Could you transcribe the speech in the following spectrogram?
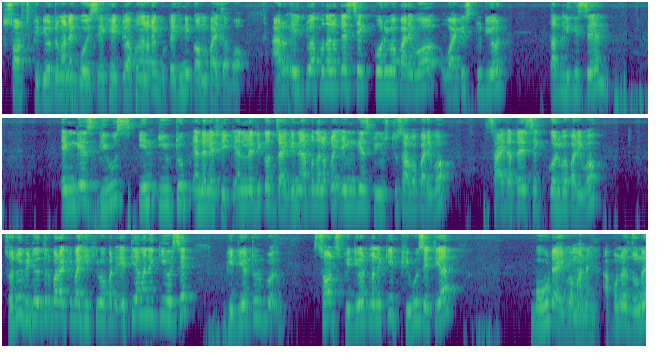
শ্বৰ্টছ ভিডিঅ'টো মানে গৈছে, সেইটো আপোনালোকে গোটেইখিনি গম পাই যাব। আৰু এইটো আপোনালোকে চেক কৰিব পাৰিব ৱাই টি ষ্টুডিঅ'ত তাত লিখিছে engage views in YouTube analytic এনালিটিকত যাই কিনে আপোনালোকে এংগেজ ভিউজটো চাব পাৰিব চাই তাতে চেক কৰিব পাৰিব। যদিও ভিডিঅ'টোৰ পৰা কিবা শিকিব পাৰে এতিয়া মানে কি হৈছে ভিডিঅ'টোৰ শ্বৰ্টছ ভিডিঅ'ত মানে কি ভিউজ এতিয়া বহুত আহিব মানে। আপোনাৰ যোনে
